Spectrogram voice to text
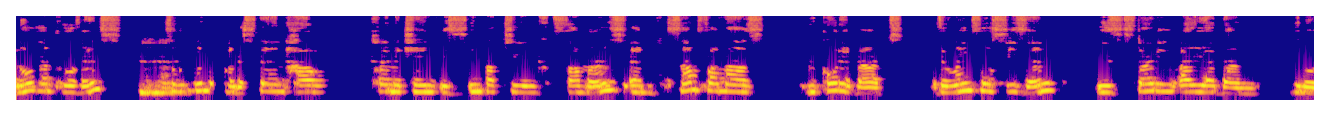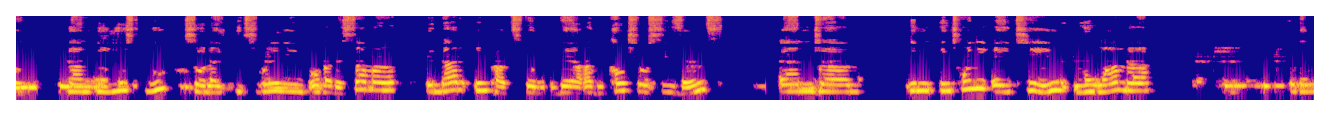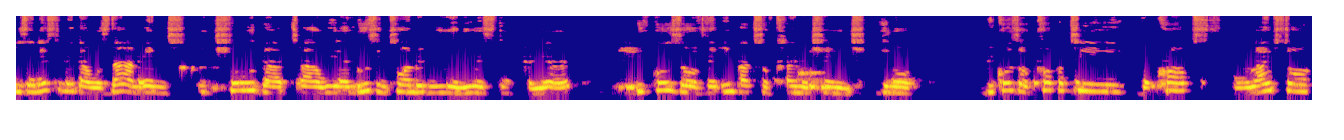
northern province, mm-hmm. so we to understand how climate change is impacting farmers, and some farmers reported that the rainfall season is starting earlier than you know than it used to. So like it's raining over the summer, and that impacts the, their agricultural seasons. And um, in in 2018, Rwanda there is an estimate that was done, and it showed that uh, we are losing 200 million USD per year because of the impacts of climate change, you know, because of property, the crops, the livestock,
